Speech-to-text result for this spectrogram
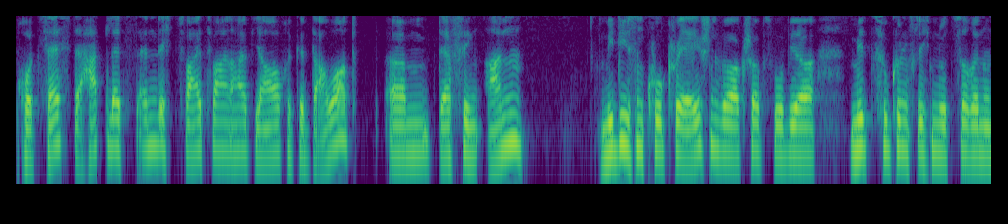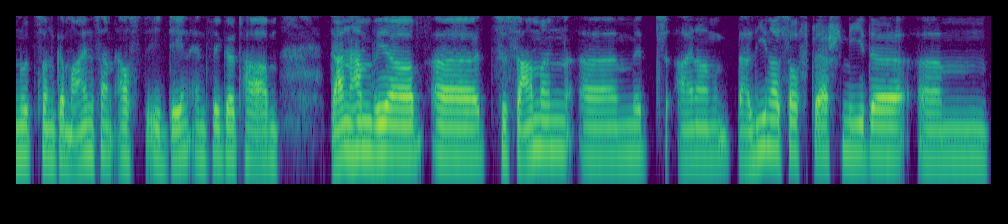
Prozess, der hat letztendlich zwei, zweieinhalb Jahre gedauert. Ähm, der fing an mit diesen Co-Creation-Workshops, wo wir mit zukünftigen Nutzerinnen und Nutzern gemeinsam erste Ideen entwickelt haben. Dann haben wir äh, zusammen äh, mit einer Berliner Software-Schmiede ähm,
